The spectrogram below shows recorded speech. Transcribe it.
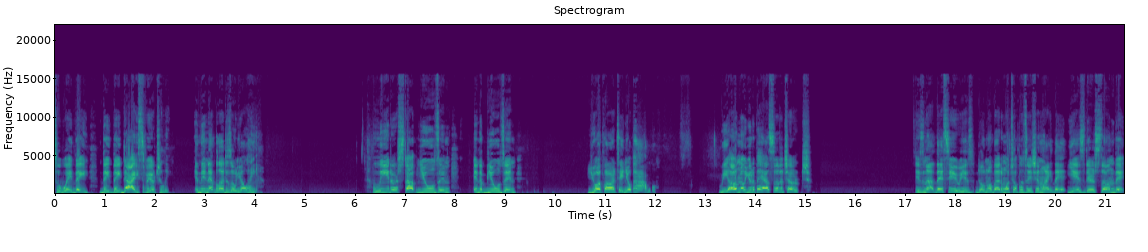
to where they they they die spiritually and then that blood is on your hand leaders stop using and abusing your authority and your power we all know you're the pastor of the church it's not that serious. Don't nobody want your position like that. Yes, there's some that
